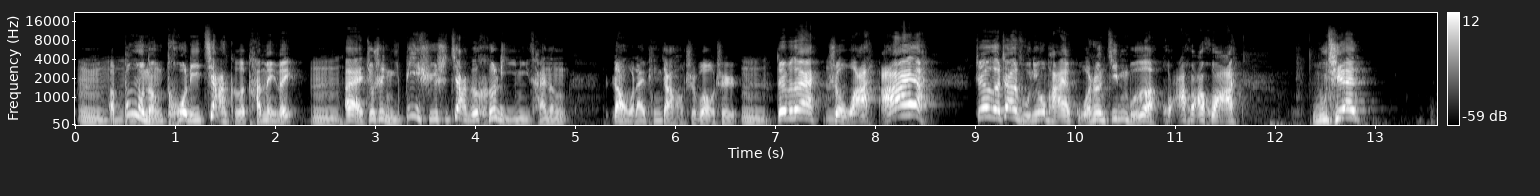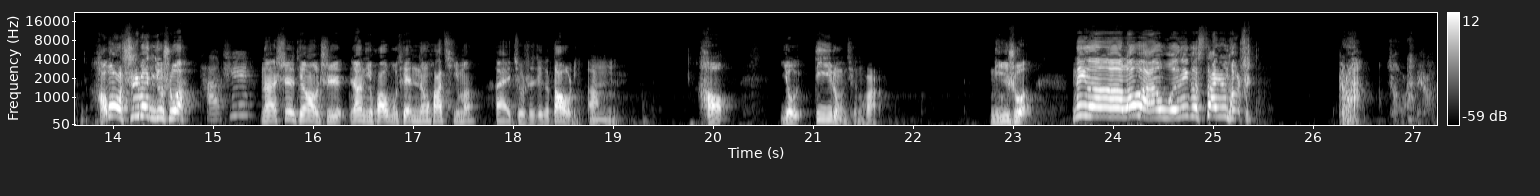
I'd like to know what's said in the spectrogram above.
嗯啊，不能脱离价格谈美味。嗯哎，就是你必须是价格合理，你才能让我来评价好吃不好吃，嗯对不对？说我哎呀，这个战斧牛排裹上金箔，夸夸夸，五千，好不好吃吧？你就说，好吃。那是挺好吃，让你花五千，能花七吗？哎，就是这个道理啊。嗯好，有第一种情况，你一说那个老板，我那个三人团，是别说话，小伙儿别说话，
